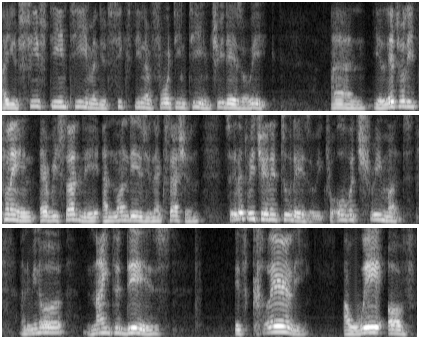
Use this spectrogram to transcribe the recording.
a youth 15 team and youth 16 and 14 team three days a week. And you're literally playing every Sunday and Monday is your next session. So you're literally training two days a week for over three months. And we know 90 days is clearly a way of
